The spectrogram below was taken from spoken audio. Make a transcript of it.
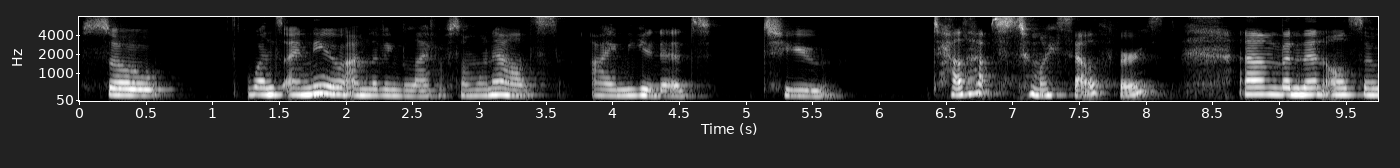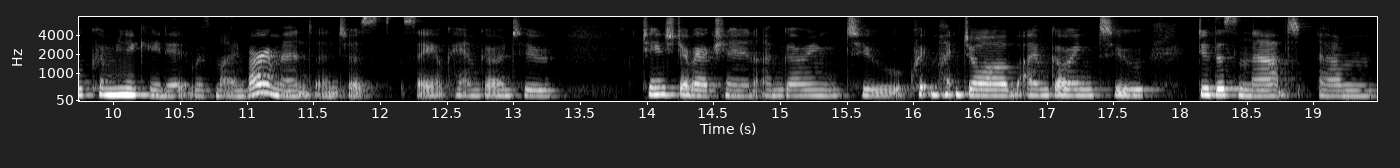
So once I knew I'm living the life of someone else, I needed to tell that to myself first, um, but then also communicate it with my environment and just say, okay, I'm going to change direction. I'm going to quit my job. I'm going to do this and that. Um,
